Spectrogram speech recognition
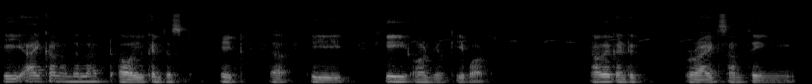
T icon on the left or you can just hit the T key on your keyboard. Now we're going to write something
